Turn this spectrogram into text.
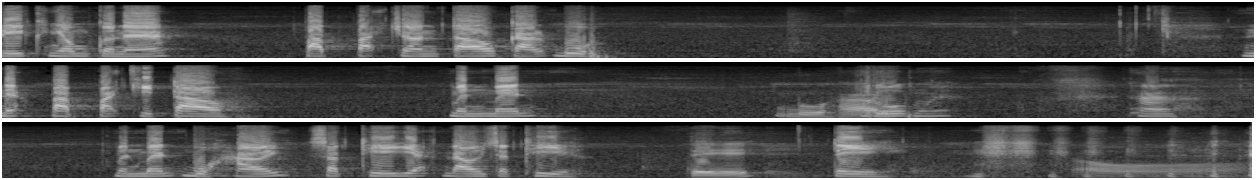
រីខ្ញុំកណាបបច្ចន្តោកាលបួសអ្នកបបច្ចិតោមិនមែនបួសហើយរួមណាអាមិនមែនបួសហើយសទ្ធាយៈដោយសទ្ធាទេទេអូអូអូ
